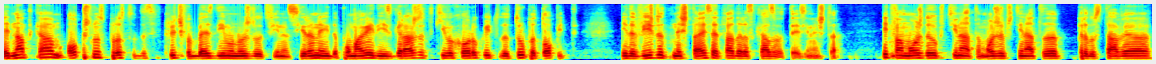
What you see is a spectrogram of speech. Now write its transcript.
една такава общност просто да се включва без да има нужда от финансиране и да помага и да изгражда такива хора, които да трупат опит и да виждат неща и след това да разказват тези неща. И това може да е общината. Може общината да предоставя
